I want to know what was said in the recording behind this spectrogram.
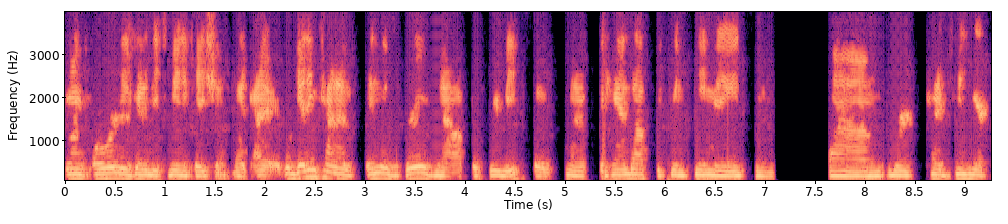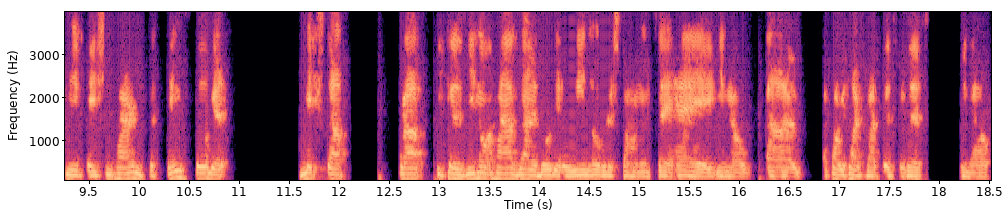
going forward is going to be communication. Like I, we're getting kind of in this groove now for three weeks. So kind of the handoff between teammates and um, we're kind of changing our communication patterns, but things still get mixed up, up because you don't have that ability to lean over to someone and say, "Hey, you know, uh, I thought we talked about this or this," you know.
